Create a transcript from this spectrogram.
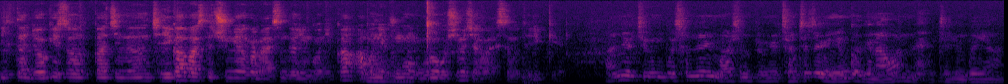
일단 여기서까지는 제가 봤을 때 중요한 걸 말씀드린 거니까 아버님 음. 궁금한 거 물어보시면 제가 말씀을 드릴게요. 아니요 지금 뭐 선생님 말씀 중에 전체적인 윤곽이 나왔네. 지금 뭐야?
